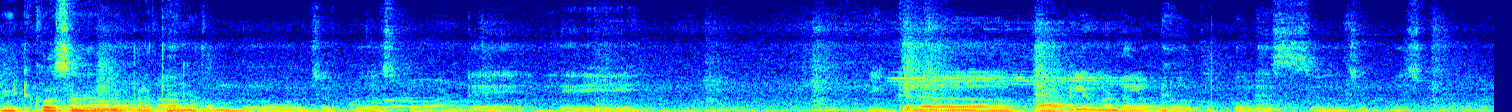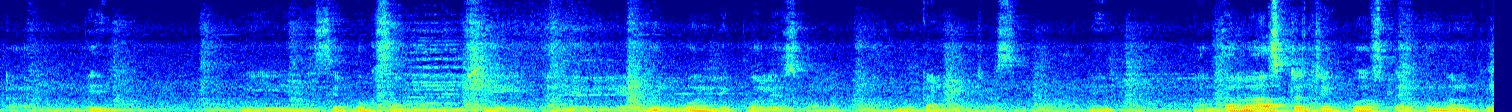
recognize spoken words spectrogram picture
వీటి కోసం ఏమైనా ప్రాంతంలో చెక్ పోస్ట్ అంటే ఈ ఇక్కడ ప్యాపిలి మండలంలో ఒక పోలీస్ చెక్ పోస్ట్ ఒకటి ఉంది. సెబ్బుకు సంబంధించి అదేమీ లేదు. ఓన్లీ పోలీస్ వాళ్ళకి మాత్రమే కండక్ట్ చేస్తున్నారు దాన్ని అంతరాష్ట్ర చెక్ పోస్టులు అయితే మనకు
